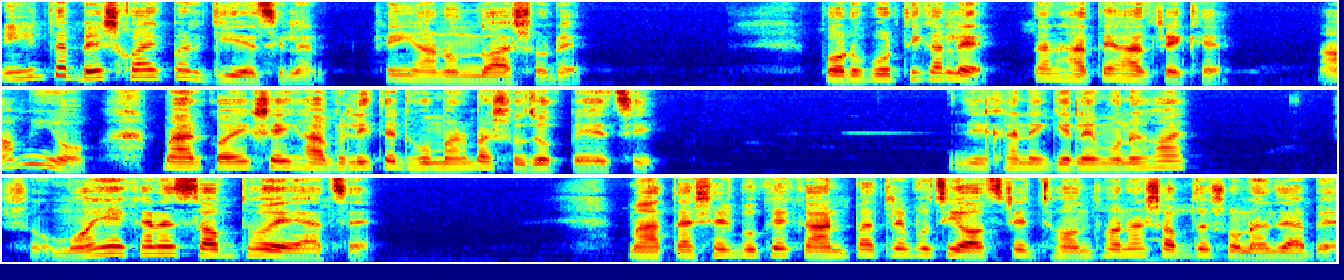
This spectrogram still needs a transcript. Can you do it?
মিহিরদা বেশ কয়েকবার গিয়েছিলেন সেই আনন্দ আসরে। পরবর্তীকালে তার হাতে হাত রেখে আমিও মার কয়েক সেই হাভেলিতে ঢু মারবার সুযোগ পেয়েছি। যেখানে গেলে মনে হয় সময় এখানে স্তব্ধ হয়ে আছে। মাতাসের বুকে কান পাতলে বুঝি অস্ত্রের ঝনঝনা শব্দ শোনা যাবে।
